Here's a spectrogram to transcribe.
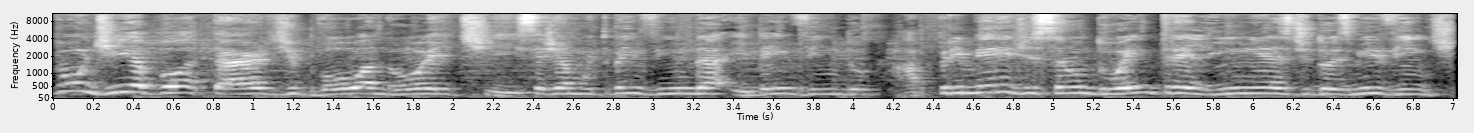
Bom dia, boa tarde, boa noite. Seja muito bem-vinda e bem-vindo à primeira edição do Entre Linhas de 2020.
